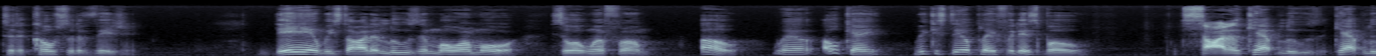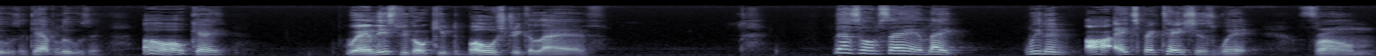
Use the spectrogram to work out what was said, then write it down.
to the Coastal Division. Then we started losing more and more. So it went from, oh, well, okay, we can still play for this bowl. Started kept losing, kept losing, kept losing. Oh, okay. Well, at least we're gonna keep the bowl streak alive. That's what I'm saying. Like we didn't. Our expectations went from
